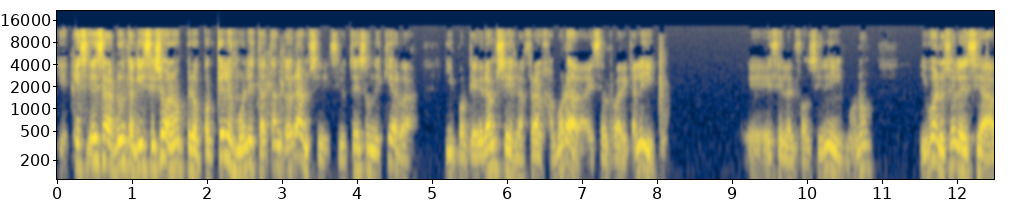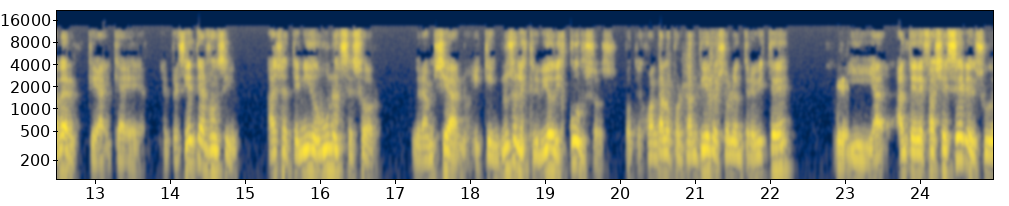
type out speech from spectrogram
es, esa es la pregunta que hice yo, ¿no? Pero ¿por qué les molesta tanto Gramsci si ustedes son de izquierda? Y porque Gramsci es la franja morada, es el radicalismo, eh, es el alfonsinismo, ¿no? Y bueno, yo le decía, a ver, que, que el presidente Alfonsín haya tenido un asesor gramsciano y que incluso le escribió discursos, porque Juan Carlos Portantiero yo lo entrevisté Y a- antes de fallecer, en su,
